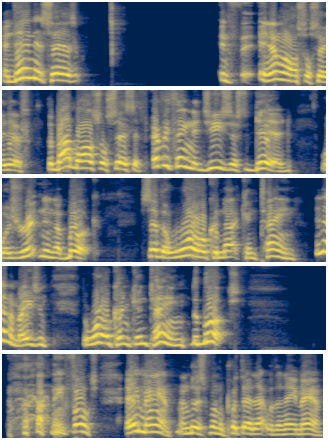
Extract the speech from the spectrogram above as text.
And then it says, and, and I'm going to also say this the Bible also says if everything that Jesus did was written in a book, said the world could not contain. Isn't that amazing? The world couldn't contain the books. I mean, folks, amen. I'm just going to put that out with an amen.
